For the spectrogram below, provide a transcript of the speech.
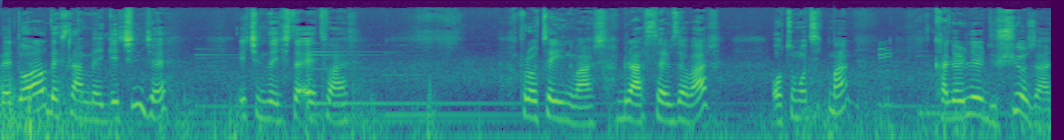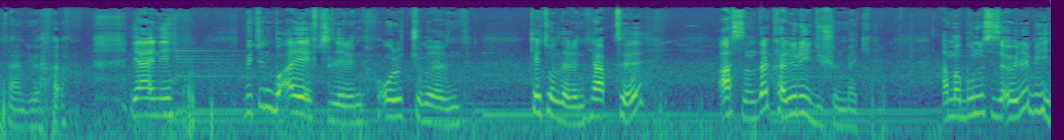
ve doğal beslenmeye geçince içinde işte et var, protein var, biraz sebze var. Otomatikman kalorileri düşüyor zaten diyor. yani bütün bu IF'çilerin, oruççuların, ketoların yaptığı aslında kaloriyi düşürmek. Ama bunu size öyle bir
